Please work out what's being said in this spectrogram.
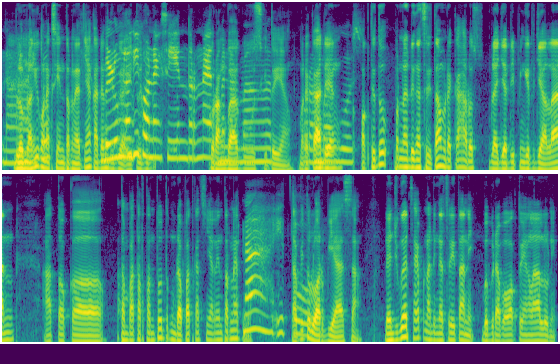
Nah, belum lagi koneksi internetnya kadang belum juga lagi itu koneksi internet kurang bagus banget. gitu ya mereka Kurang ada yang bagus. waktu itu pernah dengar cerita mereka harus belajar di pinggir jalan atau ke tempat tertentu untuk mendapatkan sinyal internet nih. Nah, itu. Tapi itu luar biasa. Dan juga saya pernah dengar cerita nih beberapa waktu yang lalu nih.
